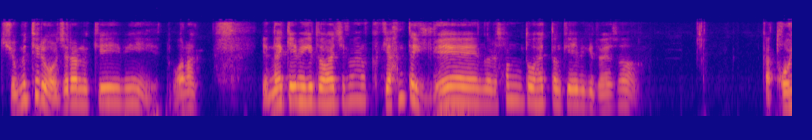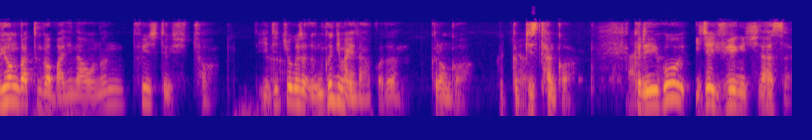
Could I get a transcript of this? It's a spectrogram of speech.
지오메트리 워즈라는 게임이 워낙 옛날 게임이기도 하지만 그게 한때 유행을 선도했던 게임이기도 해서 그러니까 도형 같은 거 많이 나오는 트윈스틱 슈터 인디 아. 쪽에서 은근히 많이 나왔거든. 그런 거. 그 비슷한 거. 맞아요. 그리고 이제 유행이 지났어요.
